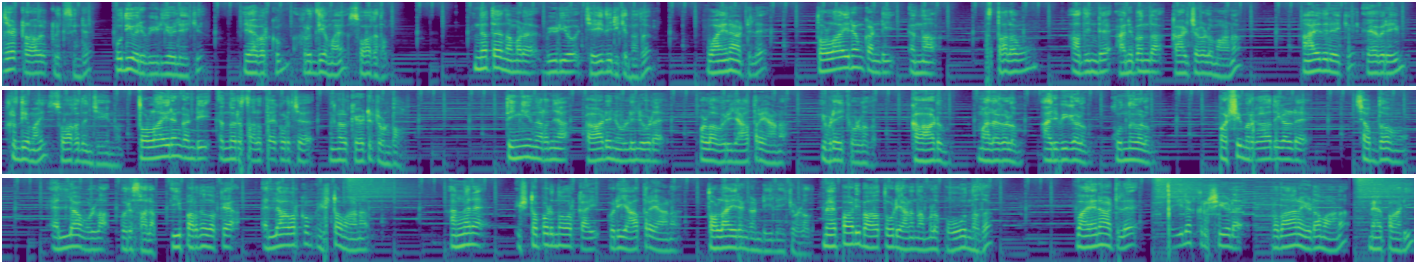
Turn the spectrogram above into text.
R J travel ക്ലിക്സിന്റെ പുതിയൊരു വീഡിയോയിലേക്ക് ഏവർക്കും ഹൃദ്യമായ സ്വാഗതം. ഇന്നത്തെ നമ്മുടെ വീഡിയോ ചെയ്തിരിക്കുന്നത് വയനാട്ടിലെ തൊള്ളായിരം കണ്ടി എന്ന സ്ഥലവും അതിന്റെ അനുബന്ധ കാഴ്ചകളുമാണ്. ആയതിലേക്ക് ഏവരെയും ഹൃദ്യമായി സ്വാഗതം ചെയ്യുന്നു. തൊള്ളായിരം കണ്ടി എന്നൊരു സ്ഥലത്തെക്കുറിച്ച് നിങ്ങൾ കേട്ടിട്ടുണ്ടോ? തിങ്ങി നിറഞ്ഞ കാടിനുള്ളിലൂടെ ഉള്ള ഒരു യാത്രയാണ് ഇവിടേക്കുള്ളത്. കാടും മലകളും അരുവികളും കുന്നുകളും പക്ഷിമൃഗാദികളുടെ ശബ്ദവും എല്ലാം ഉള്ള ഒരു സ്ഥലം. ഈ പറഞ്ഞതൊക്കെ എല്ലാവർക്കും ഇഷ്ടമാണ്. അങ്ങനെ ഇഷ്ടപ്പെടുന്നവർക്കായി ഒരു യാത്രയാണ് തൊള്ളായിരം കണ്ടിയിലേക്കുള്ളത്. മേപ്പാടി ഭാഗത്തൂടെയാണ് നമ്മൾ പോകുന്നത്. വയനാട്ടിലെ തേയിലക്കൃഷിയുടെ പ്രധാന ഇടമാണ് മേപ്പാടി.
